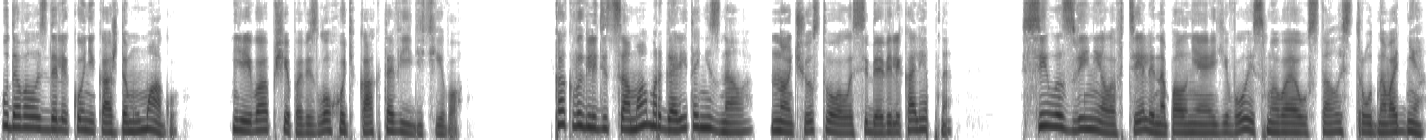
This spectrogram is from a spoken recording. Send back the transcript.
удавалось далеко не каждому магу. Ей вообще повезло хоть как-то видеть его. Как выглядит сама, Маргарита не знала, но чувствовала себя великолепно. Сила звенела в теле, наполняя его и смывая усталость трудного дня.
